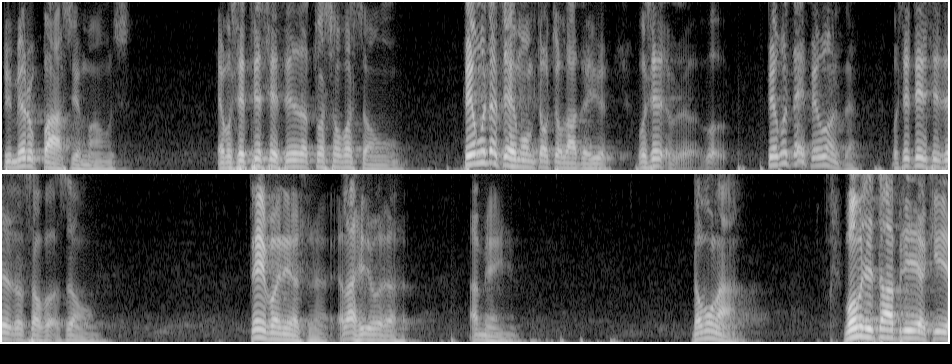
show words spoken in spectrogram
primeiro passo, irmãos, é você ter certeza da tua salvação. Pergunta teu irmão que está ao teu lado aí. Você, pergunta aí, pergunta. Você tem certeza da salvação? Tem, Vanessa? Ela riu. Ela... Amém. Então vamos lá. Vamos então abrir aqui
